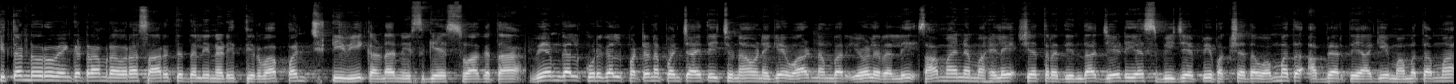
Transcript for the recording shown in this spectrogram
ಕಿತ್ತಂಡೂರು ವೆಂಕಟರಾಮ್ರವರ ಸಾರಥ್ಯದಲ್ಲಿ ನಡೆಯುತ್ತಿರುವ ಪಂಚ್ ಟಿವಿ ಕನ್ನಡ ನ್ಯೂಸ್ಗೆ ಸ್ವಾಗತ. ವೇಮ್ಗಲ್ ಕುರುಗಲ್ ಪಟ್ಟಣ ಪಂಚಾಯಿತಿ ಚುನಾವಣೆಗೆ ವಾರ್ಡ್ ನಂಬರ್ ಏಳರಲ್ಲಿ ಸಾಮಾನ್ಯ ಮಹಿಳೆ ಕ್ಷೇತ್ರದಿಂದ ಜೆಡಿಎಸ್, ಬಿಜೆಪಿ ಪಕ್ಷದ ಒಮ್ಮತ ಅಭ್ಯರ್ಥಿಯಾಗಿ ಮಮತಮ್ಮ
